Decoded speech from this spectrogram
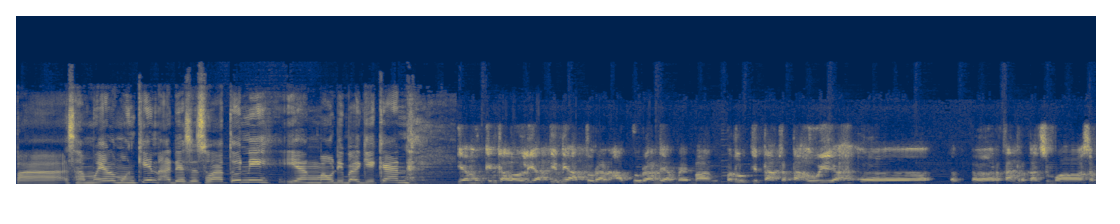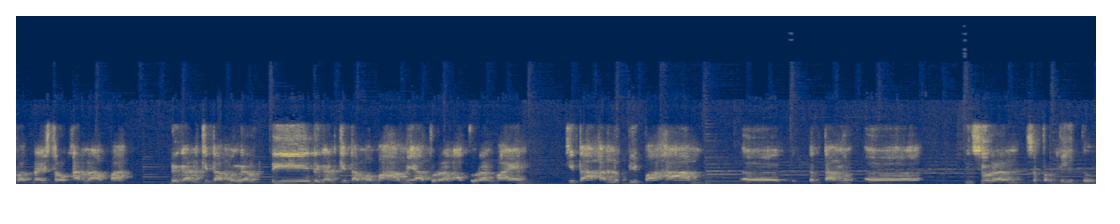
Pak Samuel, mungkin ada sesuatu nih yang mau dibagikan. Ya mungkin kalau lihat ini aturan-aturan yang memang perlu kita ketahui ya eh, eh, rekan-rekan semua sahabat maestro karena apa? Dengan kita mengerti, dengan kita memahami aturan-aturan main, kita akan lebih paham uh, tentang uh, insurans seperti itu.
